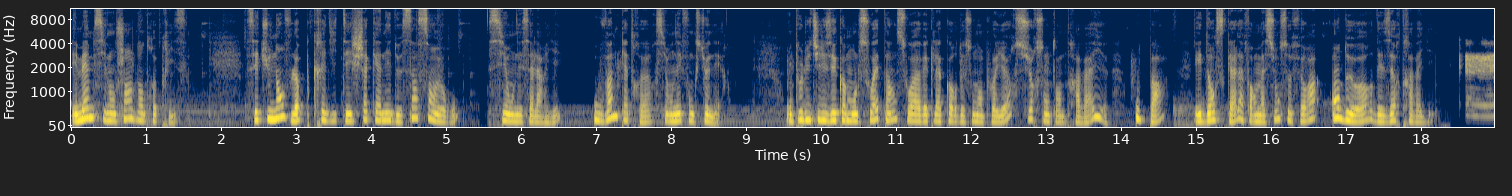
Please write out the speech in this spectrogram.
et même si l'on change d'entreprise. C'est une enveloppe créditée chaque année de 500 euros si on est salarié, ou 24 heures si on est fonctionnaire. On peut l'utiliser comme on le souhaite, hein, soit avec l'accord de son employeur sur son temps de travail, ou pas, et dans ce cas, la formation se fera en dehors des heures travaillées. Euh,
